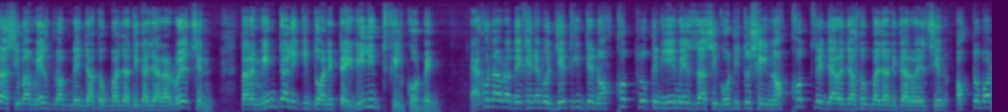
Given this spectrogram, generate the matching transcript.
রাশি বা মেষ লগ্নের জাতক বা জাতিকা যারা রয়েছেন, তারা মেন্টালি কিন্তু অনেকটাই রিলিফড ফিল করবেন। এখন আমরা দেখে নেব যে তিনটে নক্ষত্রকে নিয়ে মেষ রাশি গঠিত। সেই নক্ষত্রে যারা জাতক বা জাতিকা রয়েছেন, অক্টোবর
